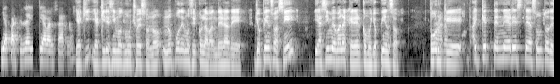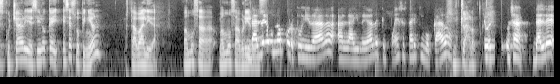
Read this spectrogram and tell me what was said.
y a partir de ahí avanzar, ¿no? Y aquí, y aquí decimos mucho eso, ¿no? No podemos ir con la bandera de yo pienso así y así me van a querer como yo pienso. Porque hay que tener este asunto de escuchar y decir, ok, esa es su opinión, está válida. Vamos a, vamos a abrirnos. Dale una oportunidad a, a la idea de que puedes estar equivocado. Claro. O sea, dale,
